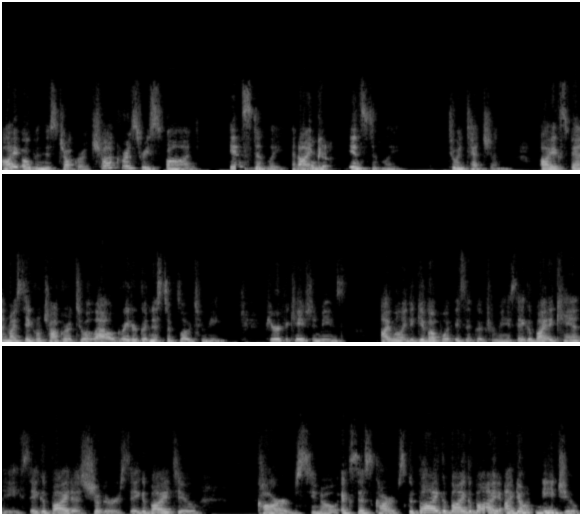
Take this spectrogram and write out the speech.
I open this chakra. Chakras respond instantly, and I okay. mean instantly to intention. I expand my sacral chakra to allow greater goodness to flow to me. Purification means I'm willing to give up what isn't good for me. Say goodbye to candy. Say goodbye to sugar. Say goodbye to carbs, you know, excess carbs. Goodbye, goodbye, goodbye. I don't need you.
